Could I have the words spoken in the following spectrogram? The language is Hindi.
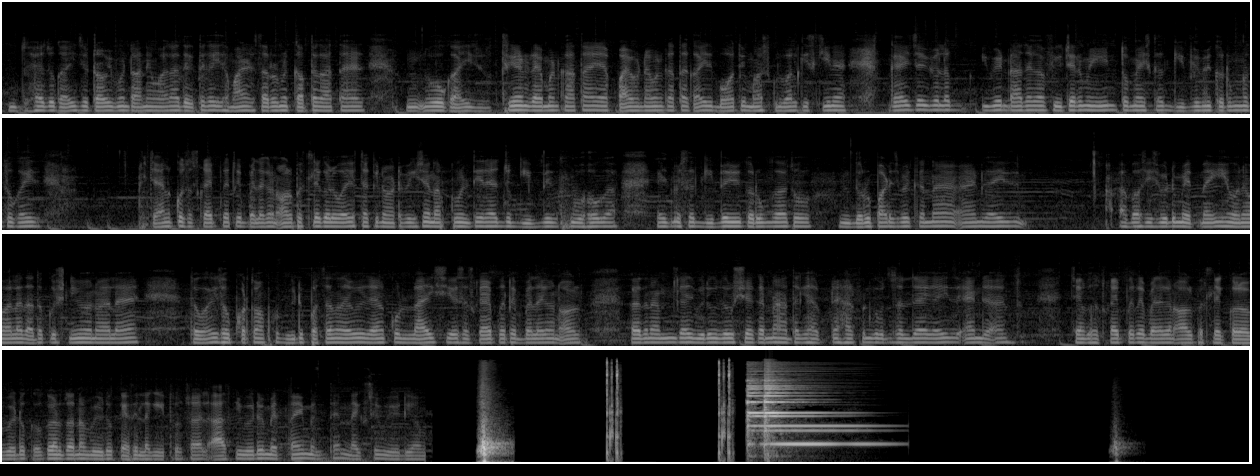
है जो गाइज़ जो टॉप इवेंट आने वाला है। देखते गाइज़ हमारे सर्वर में कब तक आता है। वो गाइज़ थ्री हंड्रेड डायमंड का आता है या फाइव डायमंड का आता है। गाइज़ बहुत ही मस्त गुलवाल की स्किन है। गाइज़ जब ये इवेंट आ जाएगा फ्यूचर में इन तो मैं इसका गिव भी करूँगा। तो गाइज़ चैनल को सब्सक्राइब करके बेल आइकन और क्लिक करो गाइस, ताकि नोटिफिकेशन आपको मिलती रहे, जो गिव वो होगा। गाइस, मैं इसका गिव वे भी करूँगा तो ज़रूर पार्टिसिपेट करना। है एंड गाइज़ अब बस इस वीडियो में इतना ही होने वाला है, ज़्यादा कुछ नहीं होने वाला है। तो वही होप करता हूँ आपको वीडियो पसंद आएगी चैनल को लाइक शेयर सब्सक्राइब करके बेल आइकन और कर देना। गाइज़ वीडियो ज़रूर शेयर करना, है, ताकि अपने हर फ्रेंड को पता चल जाएगा गाइज़ एंड चैनल को सब्सक्राइब करके बेल आइकन ऑल पर क्लिक करो। वीडियो कर वीडियो कैसी लगी तो चल आज की वीडियो में इतना ही। मिलते हैं नेक्स्ट वीडियो में।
